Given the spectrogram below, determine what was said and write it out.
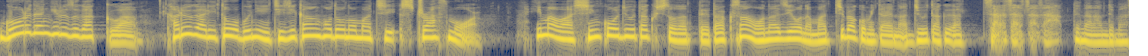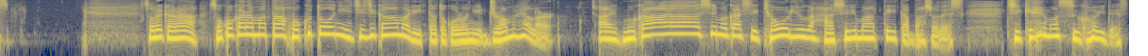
ゴールデンヒルズ学区は、カルガリ東部に1時間ほどの町、ストラスモア。今は新興住宅地となってたくさん同じようなマッチ箱みたいな住宅がザラザラザラって並んでます。それから、そこからまた北東に1時間余り行ったところにドラムヘラー。はい、昔々恐竜が走り回っていた場所です。地形もすごいです。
